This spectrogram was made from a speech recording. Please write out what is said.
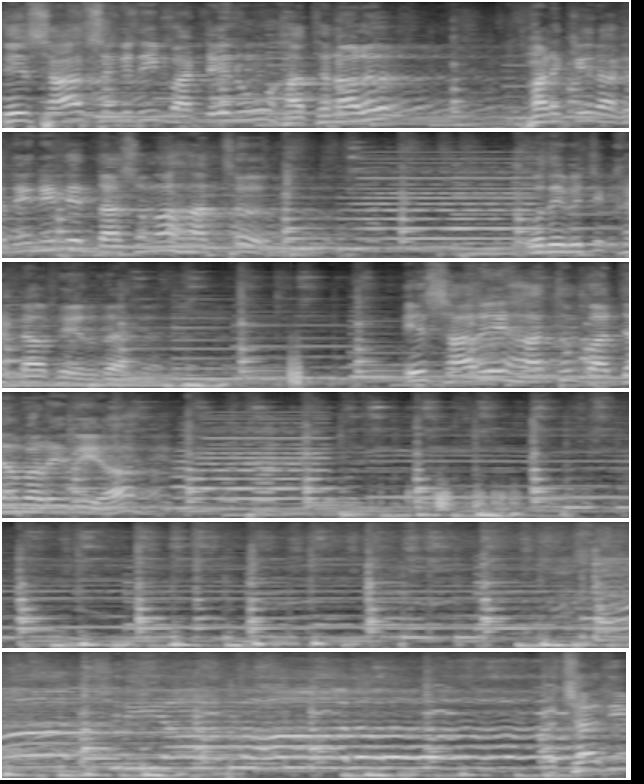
ਤੇ ਸਾਧ ਸੰਗਤ ਦੀ ਬਾਟੇ ਨੂੰ ਹੱਥ ਨਾਲ ਫੜ ਕੇ ਰੱਖਦੇ ਨੇ ਤੇ ਦਸਵਾਂ ਹੱਥ ਉਹਦੇ ਵਿੱਚ ਖੰਡਾ ਫੇਰਦਾ ਇਹ ਸਾਰੇ ਹੱਥ ਬਾਜਾਂ ਵਾਲੇ ਦੇ ਆ। ਅੱਛਾ ਜੀ,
